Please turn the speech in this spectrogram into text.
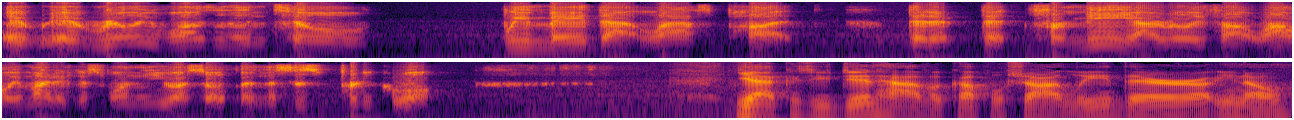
it, it really wasn't until we made that last putt that it, that for me, I really thought, wow, we might have just won the U.S. Open. This is pretty cool. Yeah, because you did have a couple shot lead there, uh, you know,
